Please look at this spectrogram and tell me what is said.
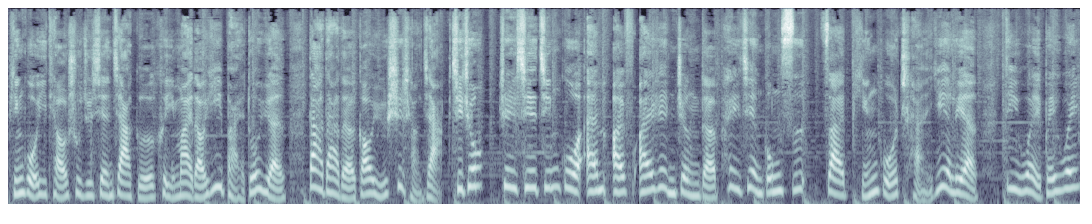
苹果一条数据线价格可以卖到一百多元，大大的高于市场价。其中，这些经过 MFI 认证的配件公司在苹果产业链地位卑微，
